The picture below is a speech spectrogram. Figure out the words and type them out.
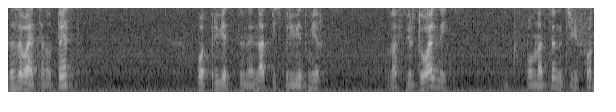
Называется оно тест. Вот приветственная надпись «Привет, мир». У нас виртуальный, полноценный телефон.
